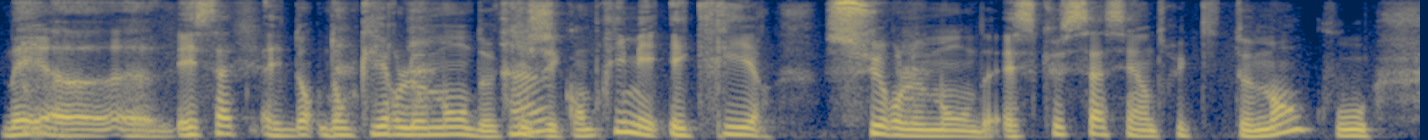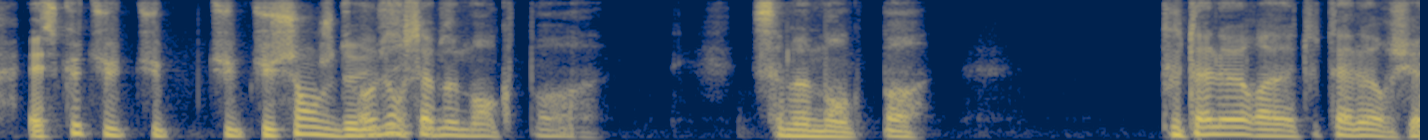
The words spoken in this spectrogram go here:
mais euh, euh, Et, ça, et donc, donc lire Le Monde, ok, Hein j'ai compris, mais écrire sur Le Monde, est-ce que ça, c'est un truc qui te manque ou est-ce que tu, tu, tu, tu changes de Oh vie non, ça me manque pas. Ça me manque pas. Tout à l'heure, euh, tout à l'heure, je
